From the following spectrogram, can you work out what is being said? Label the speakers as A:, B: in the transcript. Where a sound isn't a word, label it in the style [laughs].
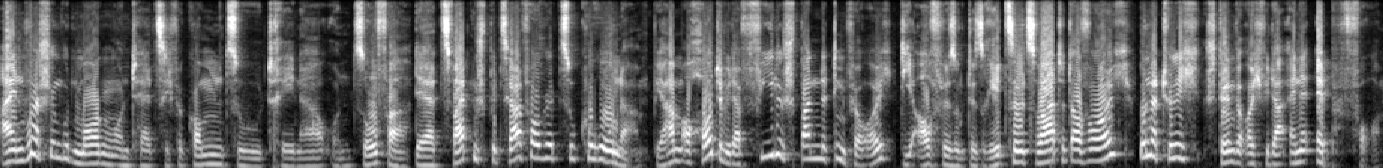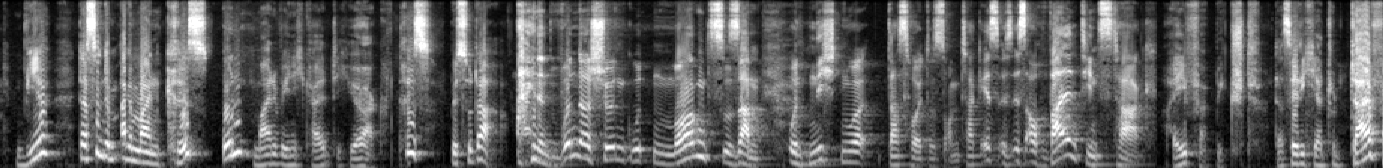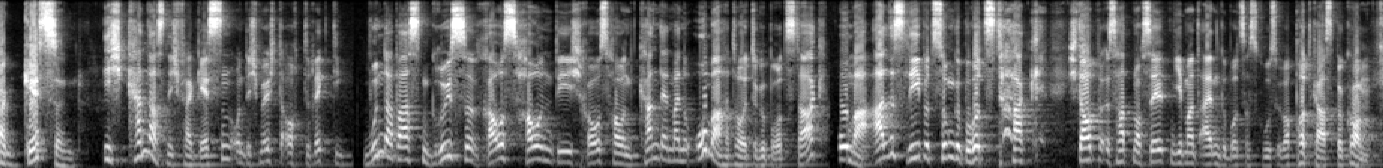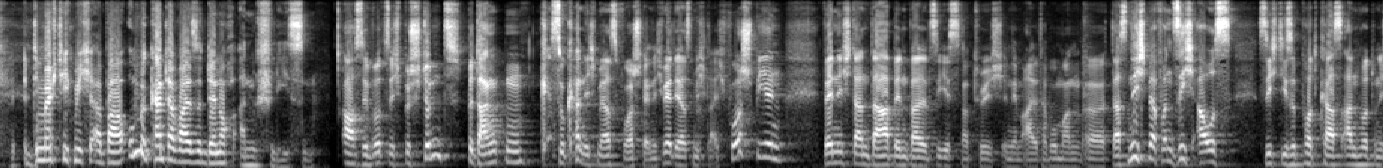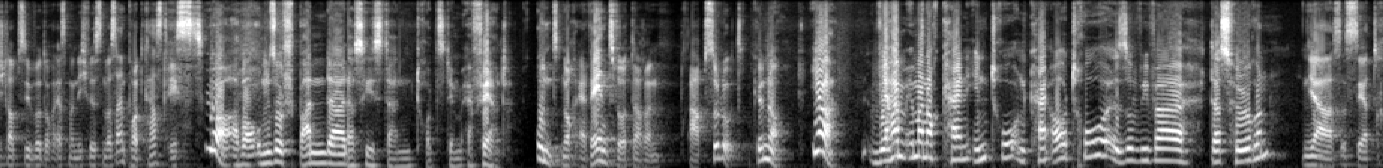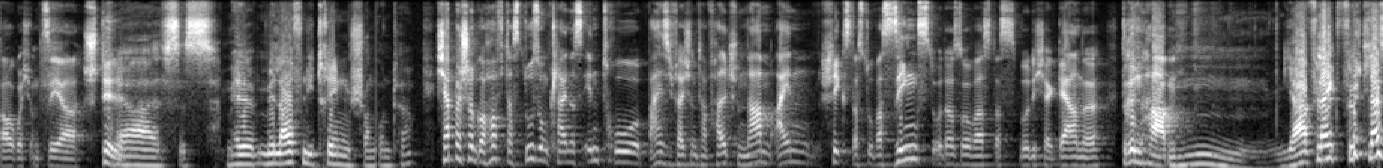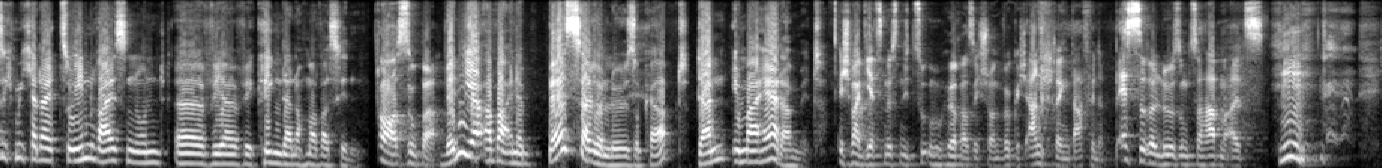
A: Einen wunderschönen guten Morgen und herzlich willkommen zu Trainer und Sofa, der zweiten Spezialfolge zu Corona. Wir haben auch heute wieder viele spannende Themen für euch. Die Auflösung des Rätsels wartet auf euch und natürlich stellen wir euch wieder eine App vor. Wir, das sind im Allgemeinen Chris und meine Wenigkeit Jörg. Chris, bist du da?
B: Einen wunderschönen guten Morgen zusammen. Und nicht nur, dass heute Sonntag ist, es ist auch Valentinstag.
A: Ei, verbixt. Das hätte ich ja total vergessen.
B: Ich kann das nicht vergessen und ich möchte auch direkt die wunderbarsten Grüße raushauen, die ich raushauen kann, denn meine Oma hat heute Geburtstag. Oma, alles Liebe zum Geburtstag. Ich glaube, es hat noch selten jemand einen Geburtstagsgruß über Podcast bekommen.
A: Die möchte ich mich aber unbekannterweise dennoch anschließen.
B: Oh, sie wird sich bestimmt bedanken. [laughs] So kann ich mir das vorstellen. Ich werde erst mich gleich vorspielen, wenn ich dann da bin, weil sie ist natürlich in dem Alter, wo man äh, das nicht mehr von sich aus sich diese Podcasts anhört. Und ich glaube, sie wird auch erstmal nicht wissen, was ein Podcast ist.
A: Ja, aber umso spannender, dass sie es dann trotzdem erfährt.
B: Und noch erwähnt wird darin. Absolut.
A: Genau. Ja, wir haben immer noch kein Intro und kein Outro, so wie wir das hören.
B: Ja, es ist sehr traurig und sehr still.
A: Ja, es ist. Mir, mir laufen die Tränen schon runter.
B: Ich habe ja schon gehofft, dass du so ein kleines Intro, weiß ich, vielleicht unter falschem Namen einschickst, dass du was singst oder sowas. Das würde ich ja gerne drin haben.
A: Hm, ja, vielleicht, vielleicht lasse ich mich ja dazu hinreißen und äh, wir, wir kriegen da nochmal was hin.
B: Oh, super.
A: Wenn ihr aber eine bessere Lösung habt, dann immer her damit.
B: Ich meine, jetzt müssen die Zuhörer sich schon wirklich anstrengen, dafür eine bessere Lösung zu haben als. Hm.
